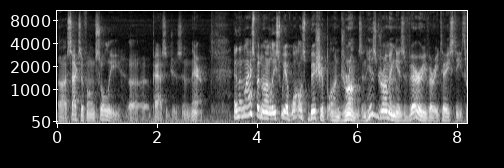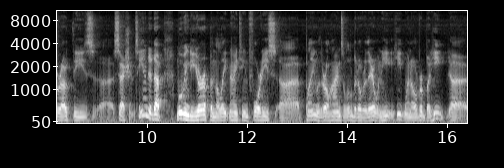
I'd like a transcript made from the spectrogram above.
uh, saxophone soli uh, passages in there. And then last but not least, we have Wallace Bishop on drums, and his drumming is very, very tasty throughout these uh, sessions. He ended up moving to Europe in the late 1940s, uh, playing with Earl Hines a little bit over there when he, he went over, but he uh,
